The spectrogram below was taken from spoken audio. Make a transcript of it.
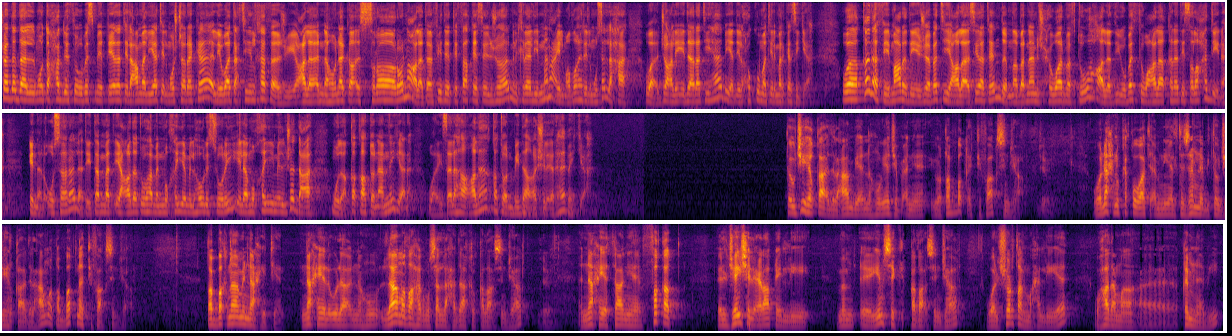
شدد المتحدث باسم قيادة العمليات المشتركة اللواء تحسين الخفاجي على أن هناك إصرار على تنفيذ اتفاق سنجار من خلال منع المظاهر المسلحة وجعل إدارتها بيد الحكومة المركزية. وقال في معرض إجابته على أسئلة ضمن برنامج حوار مفتوح الذي يبث على قناة صلاح الدين إن الأسر التي تمت إعادتها من مخيم الهول السوري إلى مخيم الجدعة مدققة أمنيا وليس لها علاقة بداعش الإرهابية توجيه القائد العام بأنه يجب أن يطبق اتفاق سنجار جميل. ونحن كقوات أمنية التزمنا بتوجيه القائد العام وطبقنا اتفاق سنجار طبقناه من ناحيتين. الناحية الأولى أنه لا مظاهر مسلحة داخل قضاء سنجار جميل. الناحية الثانية فقط الجيش العراقي اللي يمسك قضاء سنجار والشرطة المحلية وهذا ما آه، قمنا به.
